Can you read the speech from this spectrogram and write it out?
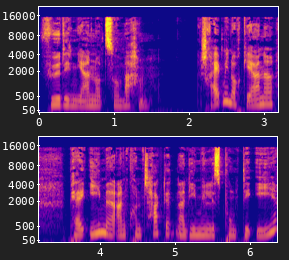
für den Januar zu machen. Schreib mir doch gerne per E-Mail an kontakt.nadimilis.de,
